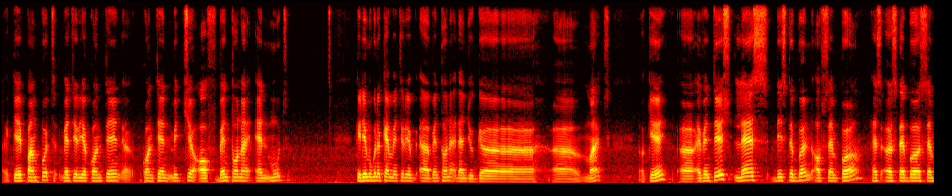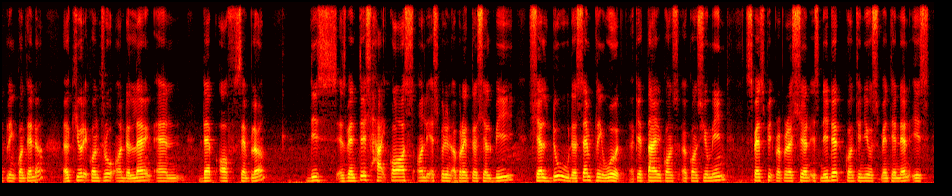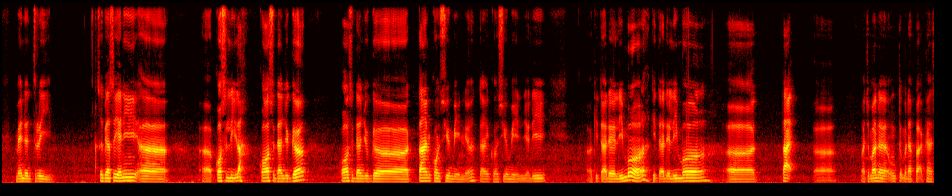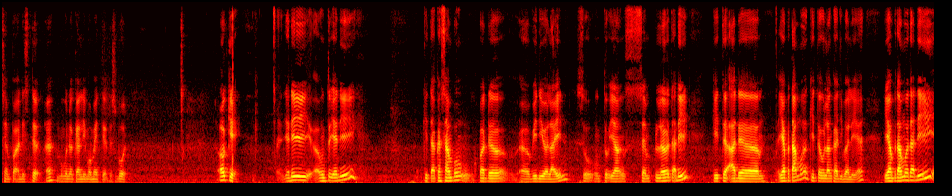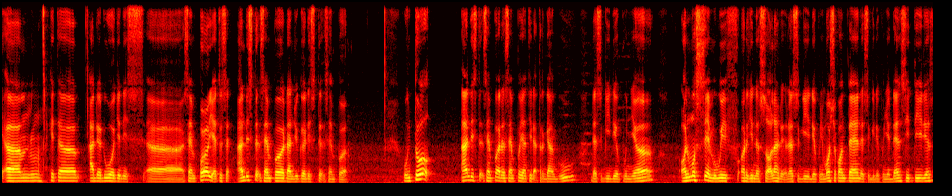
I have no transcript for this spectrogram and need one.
Okay, pumped material contain uh, contain mixture of bentonite and mud. Okay, dia menggunakan material uh, bentonite dan juga uh, mud. Okay, uh, advantage less disturbance of sample has a stable sampling container, accurate control on the length and depth of sampler. This advantage high cost only experienced operator shall be shall do the sampling work. Okay, time cons uh, consuming, specific preparation is needed, continuous maintenance is mandatory. So biasa yang ni uh, uh, costly lah, cost dan juga cost dan juga time consuming ya, time consuming. Jadi uh, kita ada lima, kita ada lima uh, type uh, macam mana untuk mendapatkan sampel undisturbed eh, menggunakan lima method tersebut. Okey. Jadi uh, untuk ni kita akan sambung kepada uh, video lain. So untuk yang sampler tadi kita ada yang pertama kita ulang kaji balik eh. Yang pertama tadi um, kita ada dua jenis uh, sampel iaitu undisturbed sampel dan juga disturbed sampel. Untuk undisturbed sampel ada sampel yang tidak terganggu dari segi dia punya almost same with original soil lah dari segi dia punya moisture content dari segi dia punya density dia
